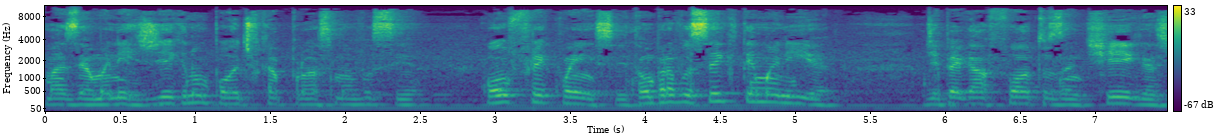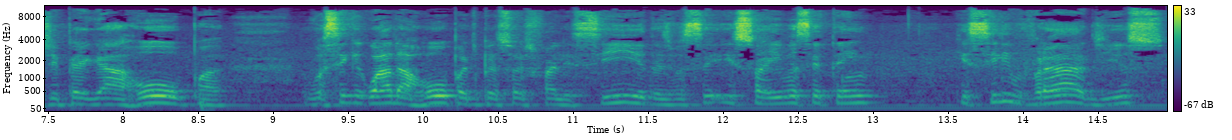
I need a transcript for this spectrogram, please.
mas é uma energia que não pode ficar próxima a você com frequência. Então, para você que tem mania de pegar fotos antigas, de pegar roupa, você que guarda roupa de pessoas falecidas, você, isso aí você tem que se livrar disso,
